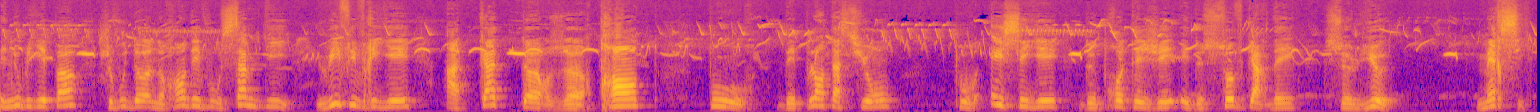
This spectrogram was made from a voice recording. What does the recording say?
Et n'oubliez pas, je vous donne rendez-vous samedi 8 février à 14h30 pour des plantations pour essayer de protéger et de sauvegarder ce lieu. Merci.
